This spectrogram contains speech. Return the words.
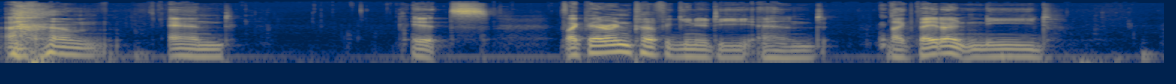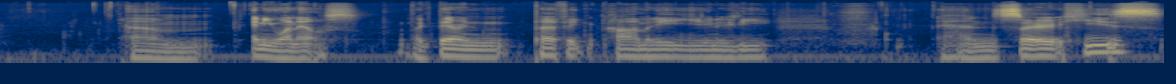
um, and it's like they're in perfect unity and like they don't need um, anyone else. Like they're in perfect harmony, unity, and so he's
